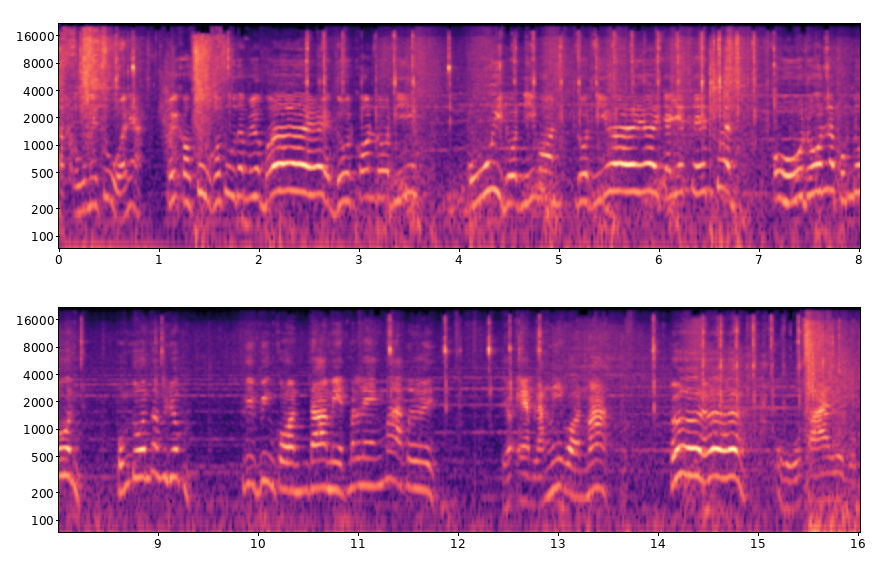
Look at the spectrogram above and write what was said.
ศัตรูไม่สู้เหรอเนี่ย เฮ้ยเขาสู้เขาสู้ท่านผู้ชมเฮ้ยโดดก่อนโดดหนี้โอ้ยโดดหนี้ก่อน โดดหนี้เฮ้ยเฮ้ยใจเย็นใจเย็นเพื่อน โอ้โหโดนแล้วผมโดน ผมโดนท่านผู้ชม รีบวิ่งก่อน ดาเมจมันแรงมากเลย เดี๋ยวแอบหลังนี้ก่อนมาเฮ้ยเฮ้ยเฮ้ยโอ้โหตายเลยผม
